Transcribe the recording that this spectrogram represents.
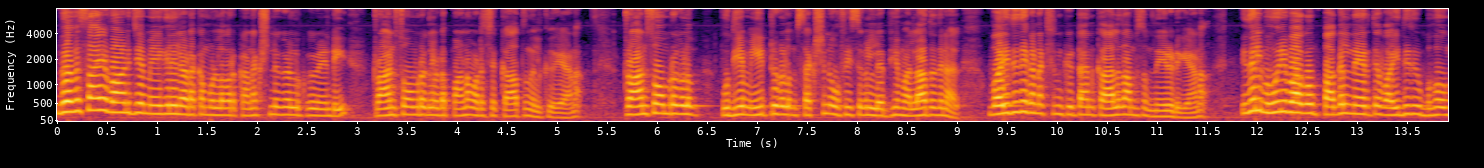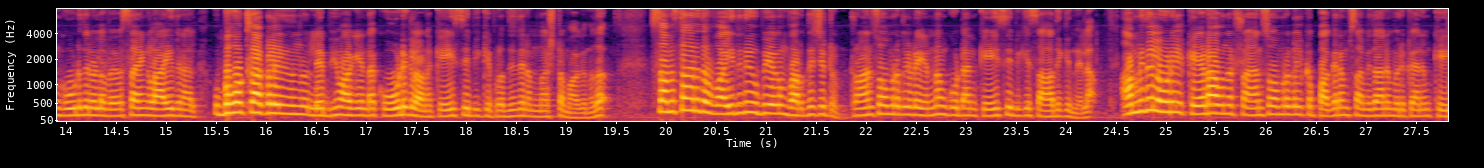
വ്യവസായ വാണിജ്യ മേഖലയിൽ അടക്കമുള്ളവർ കണക്ഷനുകൾക്ക് വേണ്ടി ട്രാൻസ്ഫോമറുകളുടെ പണമടച്ച് കാത്തു നിൽക്കുകയാണ്. ട്രാൻസ്ഫോമറുകളും പുതിയ മീറ്ററുകളും സെക്ഷൻ ഓഫീസുകൾ ലഭ്യമല്ലാത്തതിനാൽ വൈദ്യുതി കണക്ഷൻ കിട്ടാൻ കാലതാമസം നേരിടുകയാണ്. ഇതിൽ ഭൂരിഭാഗവും പകൽ നേരത്തെ വൈദ്യുതി ഉപഭോഗം കൂടുതലുള്ള വ്യവസായങ്ങളായതിനാൽ ഉപഭോക്താക്കളിൽ നിന്നും ലഭ്യമാകേണ്ട കോടികളാണ് കെ സി ബിക്ക് പ്രതിദിനം നഷ്ടമാകുന്നത്. സംസ്ഥാനത്ത് വൈദ്യുതി ഉപയോഗം വർദ്ധിച്ചിട്ടും ട്രാൻസ്ഫോമറുകളുടെ എണ്ണം കൂട്ടാൻ കെ സി ബിക്ക് സാധിക്കുന്നില്ല. അമിത ലോഡിൽ കേടാവുന്ന ട്രാൻസ്ഫോമറുകൾക്ക് പകരം സംവിധാനം ഒരുക്കാനും കെ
